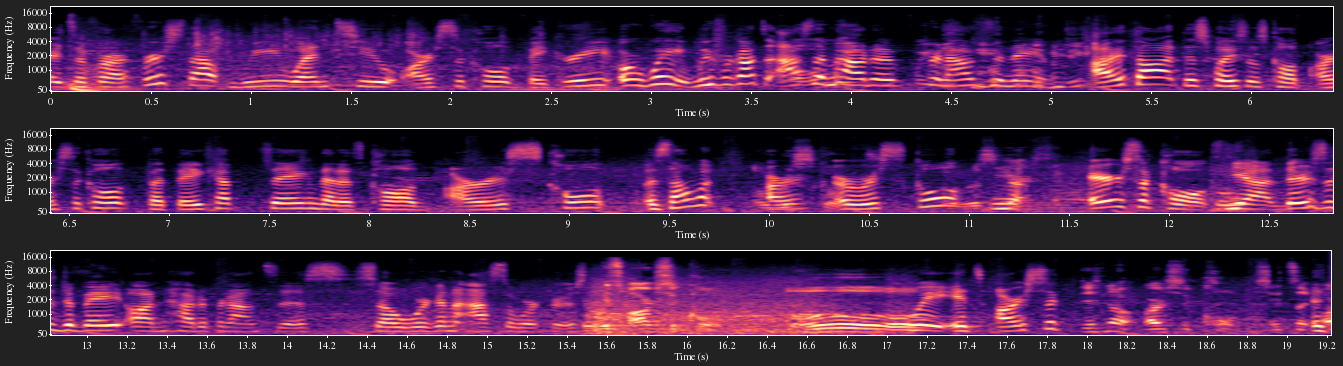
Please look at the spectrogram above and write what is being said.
Right, so for our first stop, we went to Arsicault Bakery. Or wait, we forgot to ask them oh, how to pronounce the name. I thought this place was called Arsicault, but they kept saying that it's called Ariscolt. Is that what? Ariscolt. Ariscolt? No, Arsicault. Yeah, there's a debate on how to pronounce this, so we're gonna ask the workers. It's Arsicle. Oh. Wait, it's Arsic. There's no Arsicle. It's like It's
